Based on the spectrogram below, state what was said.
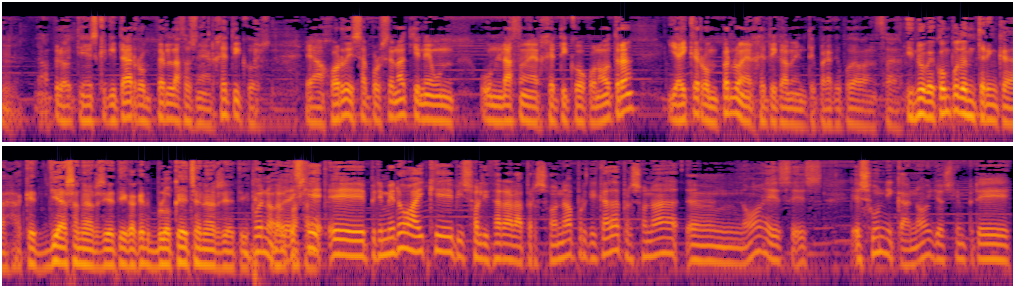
Hmm. No, pero tienes que quitar, romper lazos energéticos. A lo mejor esa persona tiene un, un lazo energético con otra y hay que romperlo energéticamente para que pueda avanzar. Y Nube, ¿cómo podemos trencar aquest llaç energètic, aquest bloqueig energético Bueno, es que eh, primero hay que visualizar a la persona porque cada persona eh, no es, es, es, única, ¿no? Yo siempre,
